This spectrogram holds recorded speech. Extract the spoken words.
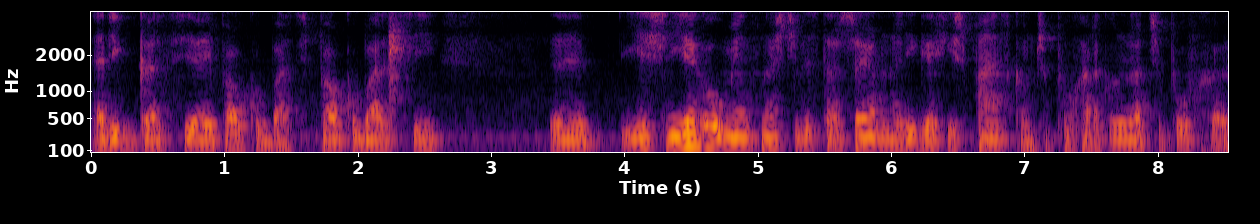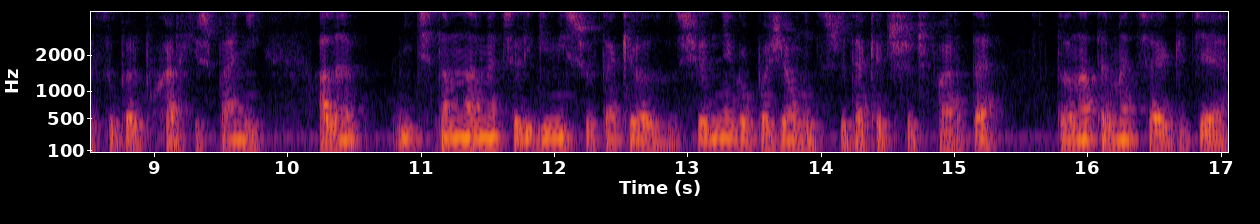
Eric Garcia i Pau Kubarsi. Pau Kubarsi, y, jeśli jego umiejętności wystarczają na Ligę Hiszpańską, czy Puchar Króla, czy puch, Super Puchar Hiszpanii, ale idź tam na mecze Ligi Mistrzów takiego średniego poziomu, czy takie 3 czwarte, to na te mecze, gdzie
